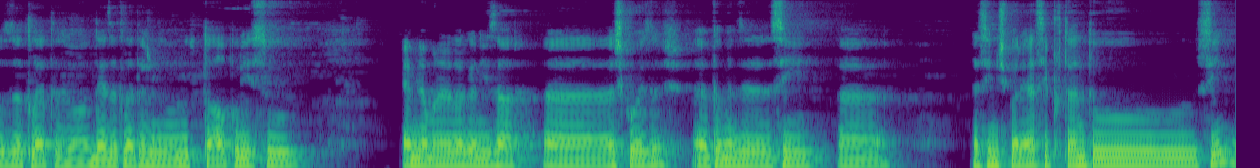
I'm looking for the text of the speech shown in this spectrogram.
12 atletas, ou 10 atletas no, no total, por isso é a melhor maneira de organizar uh, as coisas, uh, pelo menos assim, uh, assim nos parece, e portanto, sim,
